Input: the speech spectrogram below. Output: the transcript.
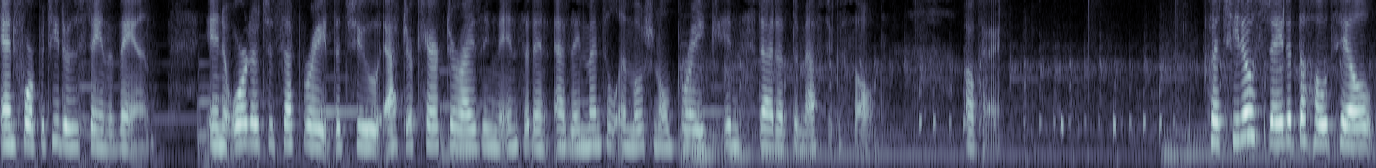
and for Petito to stay in the van, in order to separate the two after characterizing the incident as a mental emotional break instead of domestic assault. Okay. Petito stayed at the hotel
